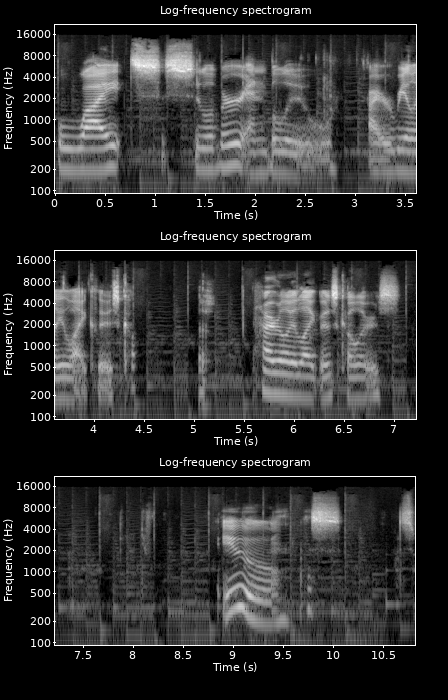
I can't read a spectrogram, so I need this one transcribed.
white, silver, and blue. I really like those colors. I really like those colors. Ew, that's, that's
